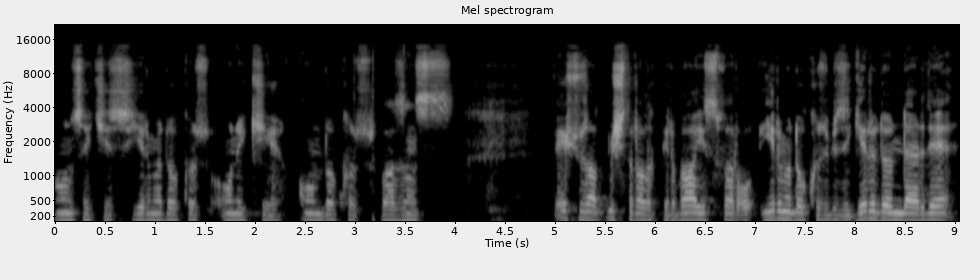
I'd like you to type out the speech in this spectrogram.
18 29 12 19 Bazins 560 liralık bir bahis var. O 29 bizi geri dönderdi.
